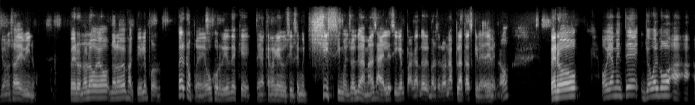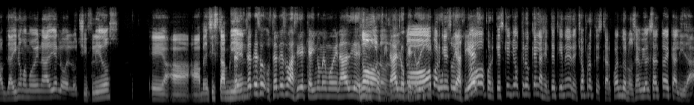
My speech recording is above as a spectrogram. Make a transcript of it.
yo no soy adivino, pero no lo veo, no lo veo factible pero puede ocurrir de que tenga que reducirse muchísimo el sueldo además a él le siguen pagando el Barcelona platas que le deben, ¿no? Pero obviamente yo vuelvo a, de ahí no me mueve nadie, lo de los chiflidos. Eh, a, a ver si están bien. ¿Usted, de eso, ¿Usted de eso así de que ahí no me mueve nadie, de no, no, final, lo que yo dije porque es que, y así es? No, porque es que yo creo que la gente tiene derecho a protestar cuando no se vio el salto de calidad.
